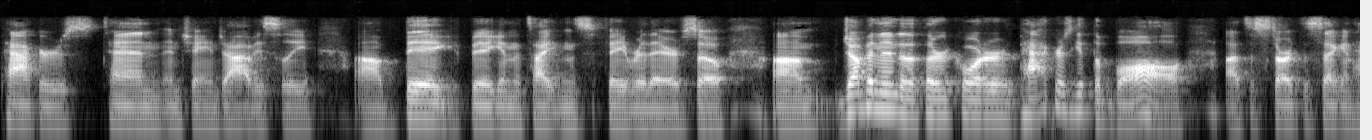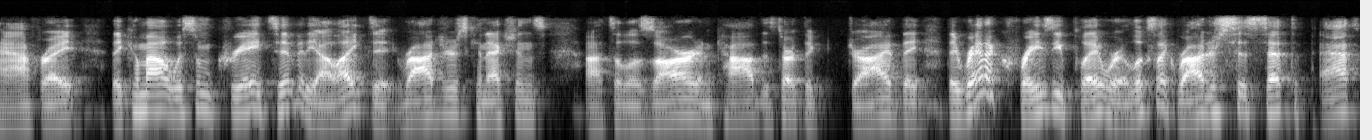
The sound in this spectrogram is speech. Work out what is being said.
Packers 10 and change, obviously. Uh, big, big in the Titans' favor there. So um, jumping into the third quarter, Packers get the ball uh, to start the second half, right? They come out with some creativity. I liked it. Rodgers connections uh, to Lazard and Cobb to start the drive. They they ran a crazy play where it looks like Rodgers is set to pass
